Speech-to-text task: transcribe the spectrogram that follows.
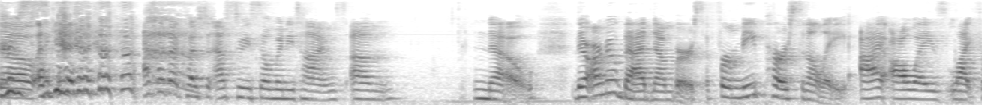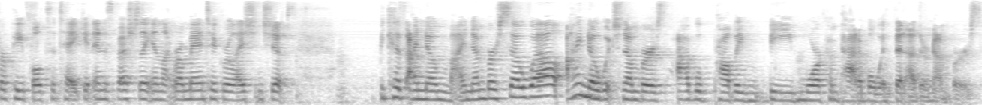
No, again, I've had that question asked to me so many times. Um, no, there are no bad numbers. For me personally, I always like for people to take it, and especially in like romantic relationships, because I know my numbers so well, I know which numbers I will probably be more compatible with than other numbers.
